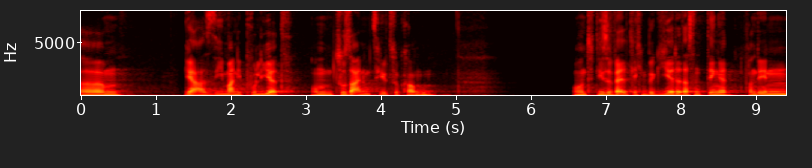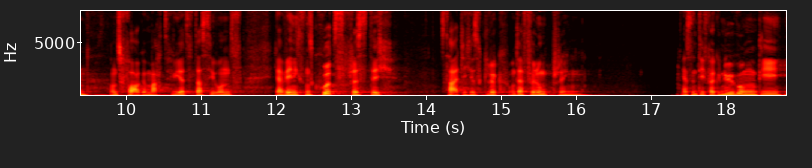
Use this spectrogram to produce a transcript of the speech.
ähm, ja, sie manipuliert, um zu seinem Ziel zu kommen. Und diese weltlichen Begierde, das sind Dinge, von denen uns vorgemacht wird, dass sie uns ja wenigstens kurzfristig zeitliches Glück und Erfüllung bringen. Es sind die Vergnügungen, die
